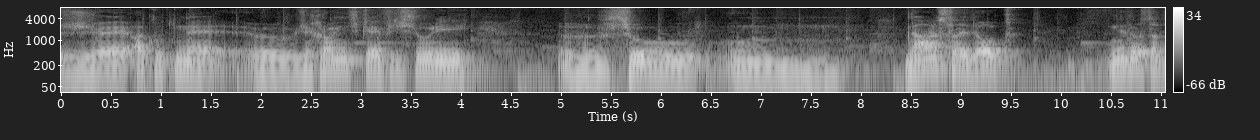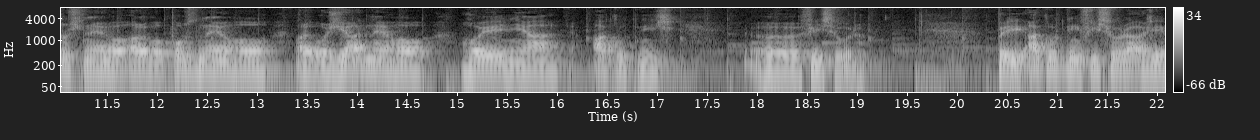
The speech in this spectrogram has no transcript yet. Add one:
že akutné, že chronické fisúry e, sú mm, následok nedostatočného alebo pozného alebo žiadneho hojenia akutných e, fisúr. Pri akutných fisúrách je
